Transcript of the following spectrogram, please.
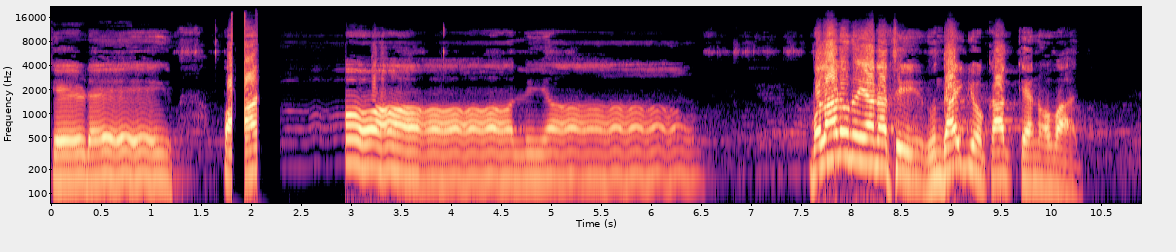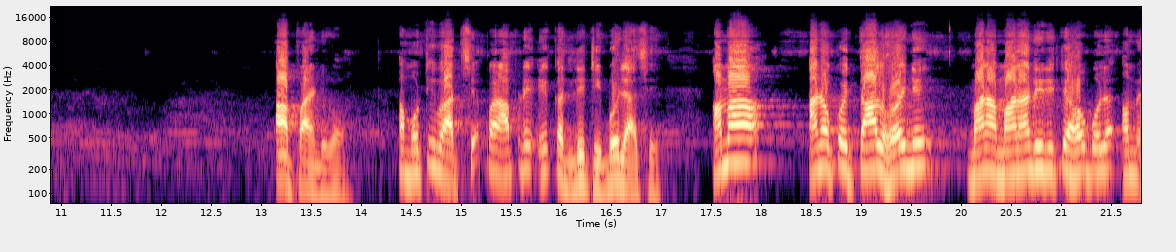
કેડે. પાલિયા બોલાણું નહીં આનાથી રૂંધાઈ ગયો કાક કે એનો અવાજ. આ પાંડવો. આ મોટી વાત છે, પણ આપણે એક જ લીટી બોલ્યા છે આમાં આનો કોઈ તાલ હોય નહીં. માણા માણાની રીતે હો બોલે, અમે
